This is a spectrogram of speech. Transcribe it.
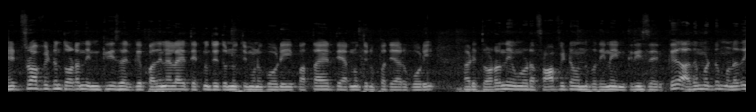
நெட் ப்ராஃபிட்டும் தொடர்ந்து இன்க்ரீஸ் இருக்குது பதினேழாயிரத்தி எட்நூற்றி தொண்ணூற்றி மூணு கோடி பத்தாயிரத்தி இரநூத்தி முப்பத்தி ஆறு கோடி. அப்படி தொடர்ந்து இவங்களோட ப்ராஃபிட்டும் வந்து பார்த்திங்கன்னா இன்க்ரீஸ் இருக்குது அது மட்டும் இல்லாத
